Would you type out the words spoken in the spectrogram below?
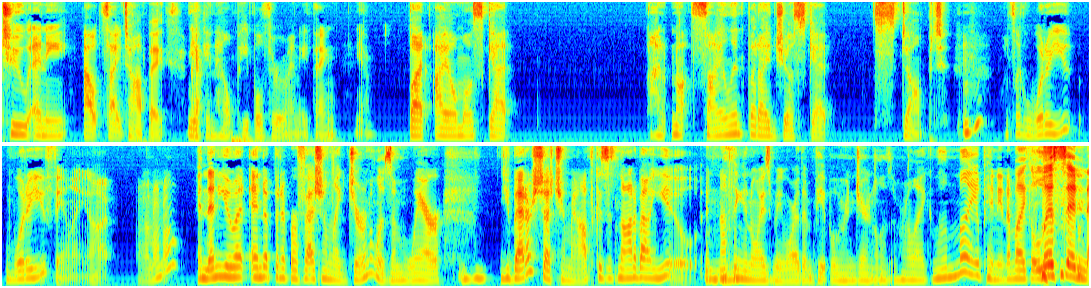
to any outside topic Yeah. i can help people through anything Yeah. but i almost get I'm not silent but i just get stumped Mhm. it's like what are you what are you feeling I, I don't know and then you end up in a profession like journalism where Mhm. you better shut your mouth because it's not about you and Mhm. nothing annoys me more than people who are in journalism who are like well my opinion i'm like listen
